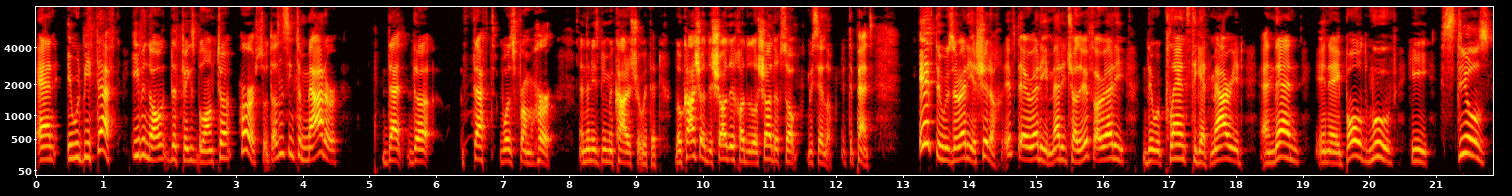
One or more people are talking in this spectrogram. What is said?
and it would be theft, even though the figs belong to her. So it doesn't seem to matter that the theft was from her. And then he's being Makadesh with it. Lokasha de So we say, look, it depends. If there was already a shidduch, if they already met each other, if already there were plans to get married, and then in a bold move he steals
